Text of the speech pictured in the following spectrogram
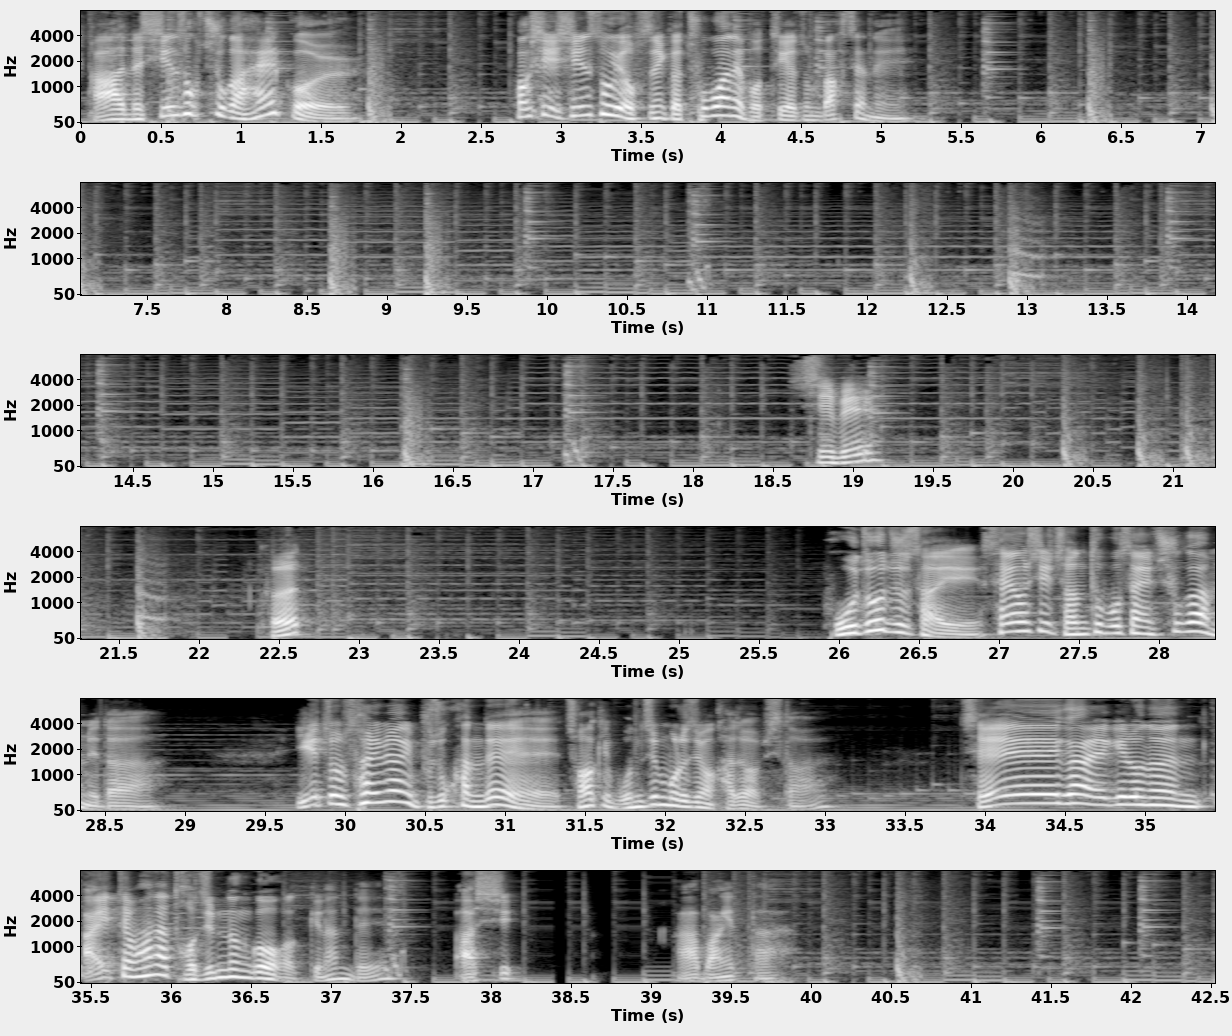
아 근데 신속 추가할걸 확실히 신속이 없으니까 초반에 버티기가 좀 빡세네 십일. 끝 보조주사위 사용시 전투 보상이 추가합니다. 이게 좀 설명이 부족한데 정확히 뭔진 모르지만 가져갑시다. 제가 알기로는 아이템 하나 더 집는 것 같긴 한데. 아씨. 아 망했다.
